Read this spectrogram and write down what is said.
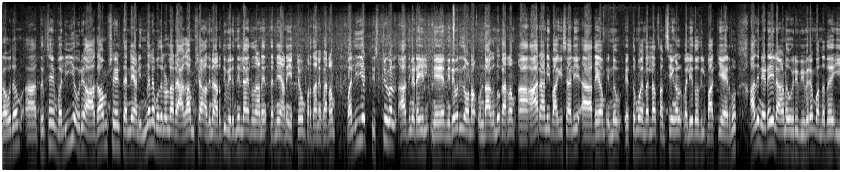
ഗൗതം തീർച്ചയായും വലിയ ഒരു ആകാംക്ഷയിൽ തന്നെയാണ് ഇന്നലെ മുതലുള്ള ഒരു ആകാംക്ഷ അതിന് അറുതി വരുന്നില്ല എന്നതാണ് തന്നെയാണ് ഏറ്റവും പ്രധാനം. കാരണം വലിയ ടിസ്റ്റുകൾ അതിനിടയിൽ നിരവധി തവണ ഉണ്ടാകുന്നു. കാരണം ആരാണ് ഈ ഭാഗ്യശാലി? അദ്ദേഹം ഇന്ന് എത്തുമോ എന്നെല്ലാം സംശയങ്ങൾ വലിയ തോതിൽ ബാക്കിയായിരുന്നു. അതിനിടയിലാണ് ഒരു വിവരം വന്നത്. ഈ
